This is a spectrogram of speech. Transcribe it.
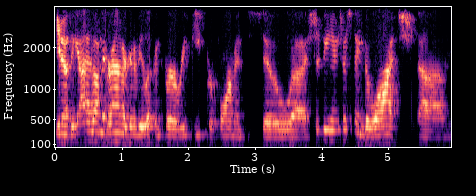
you know, the guys on the ground are going to be looking for a repeat performance. So uh, should be interesting to watch, um,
